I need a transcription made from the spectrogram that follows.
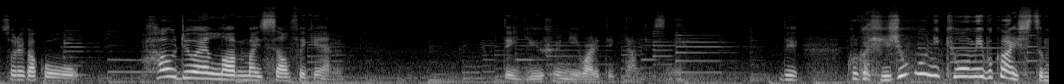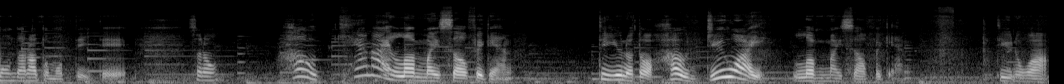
それがこう「How do I love myself again?」っていうふうに言われていたんですね。でこれが非常に興味深い質問だなと思っていてその「How can I love myself again?」っていうのと「How do I love myself again?」っていうのは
